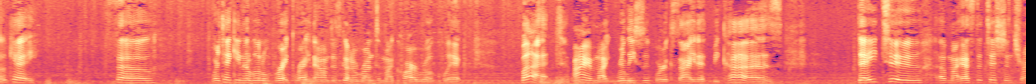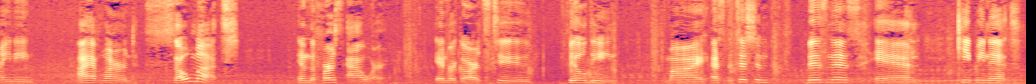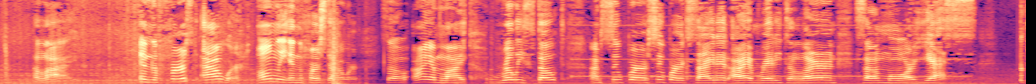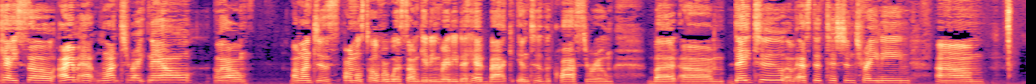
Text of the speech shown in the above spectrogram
Okay, so we're taking a little break right now. I'm just gonna run to my car real quick. But I am like really super excited because day two of my esthetician training, I have learned so much in the first hour in regards to building my esthetician business and keeping it alive. In the first hour, only in the first hour. So I am like really stoked. I'm super, super excited. I am ready to learn some more. Yes. Okay, so I am at lunch right now. Well, my lunch is almost over with, so I'm getting ready to head back into the classroom. But um, day two of esthetician training um,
